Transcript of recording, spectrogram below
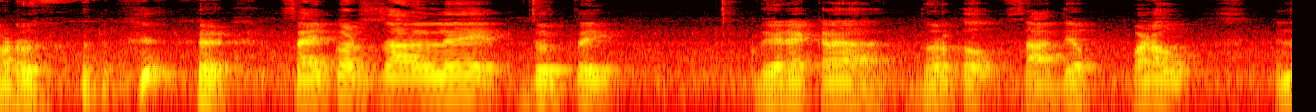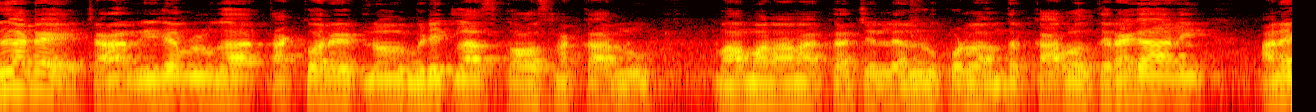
ఆర్డర్ సైడ్ కాస్ ఛానల్లే దొరుకుతాయి. వేరే ఎక్కడ దొరకవు సాధ్యపడవు ఎందుకంటే చాలా రీజనబుల్గా తక్కువ రేట్లో మిడిల్ క్లాస్ కావాల్సిన కార్లు మామ నాన్న అక్క చెల్లి అల్లు కూడా అందరు కార్లు తిరగాలి అనే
